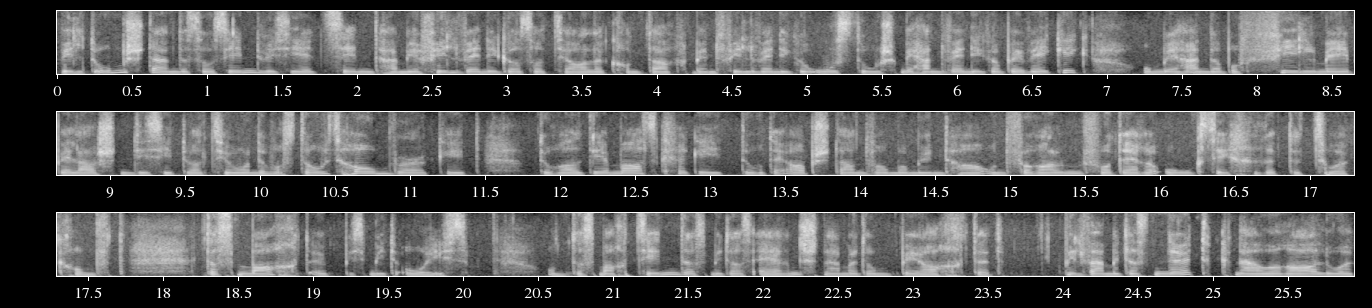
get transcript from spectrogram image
Weil die Umstände so sind, wie sie jetzt sind, haben wir viel weniger sozialen Kontakt, wir haben viel weniger Austausch, wir haben weniger Bewegung und wir haben aber viel mehr belastende Situationen, was durch das Homework gibt, durch all die Masken gibt, durch den Abstand, den wir haben müssen und vor allem von dieser ungesicherten Zukunft. Das macht etwas mit uns. Und das macht Sinn, dass wir das ernst nehmen und beachten. Weil wenn wir das nicht genauer anschauen,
